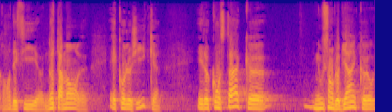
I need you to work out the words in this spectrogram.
grands défis euh, notamment écologiques, et le constat que nous semble bien que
